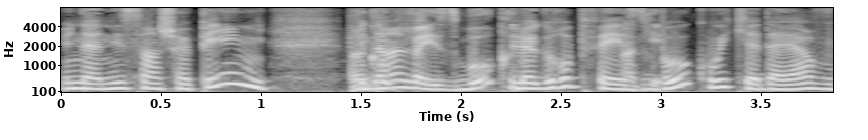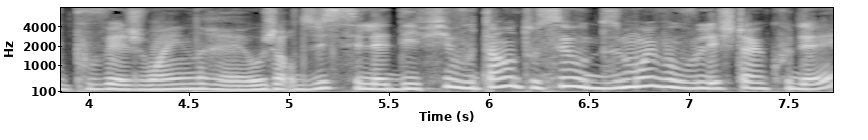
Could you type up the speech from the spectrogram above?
une année sans shopping. Un Puis dans groupe le- Facebook? Le groupe Facebook, oui, que d'ailleurs vous pouvez joindre euh, aujourd'hui si le défi vous tente aussi, ou du moins vous voulez jeter un coup d'œil.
